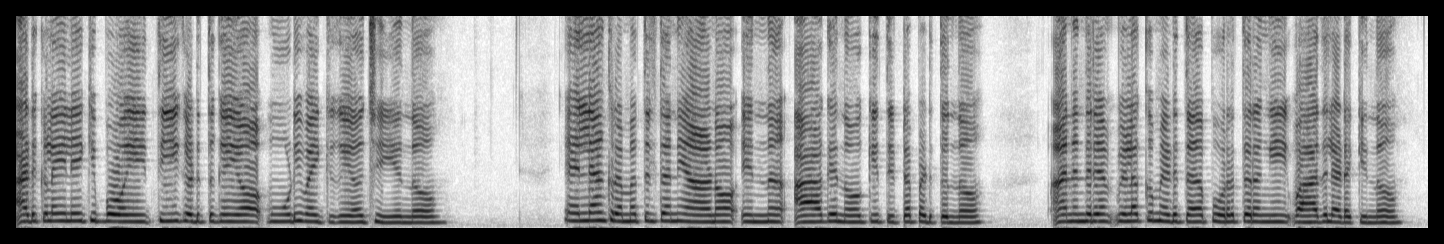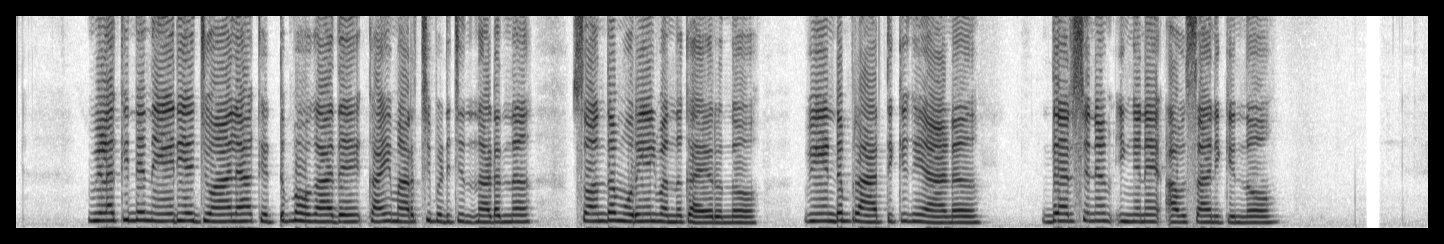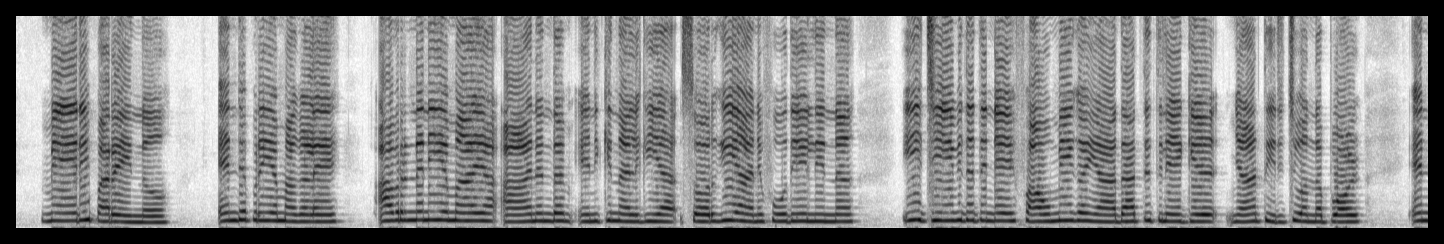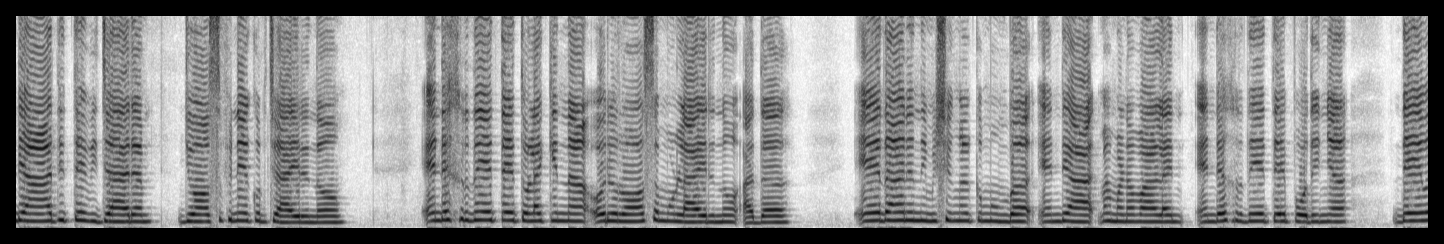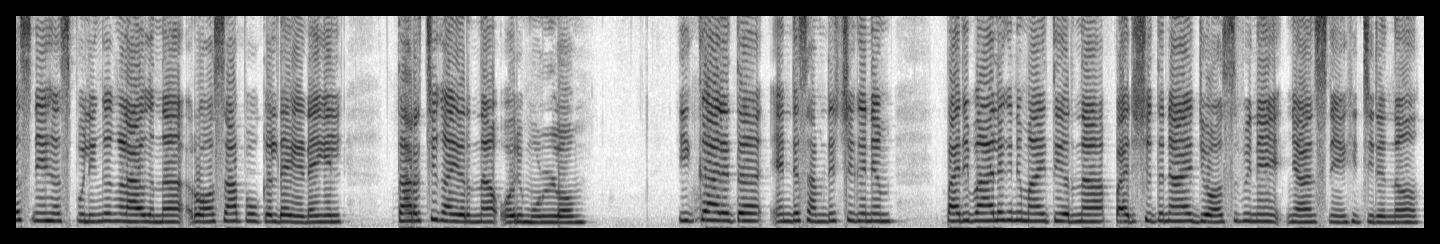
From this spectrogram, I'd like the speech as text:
അടുക്കളയിലേക്ക് പോയി തീ കെടുത്തുകയോ മൂടി വയ്ക്കുകയോ ചെയ്യുന്നു. എല്ലാം ക്രമത്തിൽ തന്നെയാണോ എന്ന് ആകെ നോക്കി തിട്ടപ്പെടുത്തുന്നു. അനന്തരം വിളക്കുമെടുത്ത് പുറത്തിറങ്ങി വാതിലടയ്ക്കുന്നു. വിളക്കിന്റെ നേരിയ ജ്വാല കെട്ടുപോകാതെ കൈ മറച്ചു പിടിച്ച് നടന്ന് സ്വന്തം മുറിയിൽ വന്ന് കയറുന്നു. വീണ്ടും പ്രാർത്ഥിക്കുകയാണ്. ദർശനം ഇങ്ങനെ അവസാനിക്കുന്നു. മേരി പറയുന്നു എന്റെ പ്രിയ മകളെ അവർണനീയമായ ആനന്ദം എനിക്ക് നൽകിയ സ്വർഗീയ അനുഭൂതിയിൽ നിന്ന് ഈ ജീവിതത്തിന്റെ ഭൗമിക യാഥാർത്ഥ്യത്തിലേക്ക് ഞാൻ തിരിച്ചു വന്നപ്പോൾ എന്റെ ആദ്യത്തെ വിചാരം ജോസഫിനെ കുറിച്ചായിരുന്നു. എന്റെ ഹൃദയത്തെ തുളയ്ക്കുന്ന ഒരു റോസമുള്ളായിരുന്നു അത്. ഏതാനും നിമിഷങ്ങൾക്ക് മുമ്പ് എന്റെ ആത്മമണവാളൻ എന്റെ ഹൃദയത്തെ പൊതിഞ്ഞ ദേവസ്നേഹ സ്ഫുലിംഗങ്ങളാകുന്ന റോസാപ്പൂക്കളുടെ ഇടയിൽ തറച്ചു കയറുന്ന ഒരു മുള്ളും. ഇക്കാലത്ത് എന്റെ സംരക്ഷകനും പരിപാലകനുമായി തീർന്ന പരിശുദ്ധനായ ജോസഫിനെ ഞാൻ സ്നേഹിച്ചിരുന്നു.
